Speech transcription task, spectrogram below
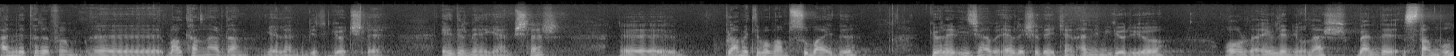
anne tarafım e, Balkanlardan gelen bir göçle Edirne'ye gelmişler. E, rahmetli babam subaydı. Görev icabı Evreşe'deyken annemi görüyor. Orada evleniyorlar. Ben de İstanbul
